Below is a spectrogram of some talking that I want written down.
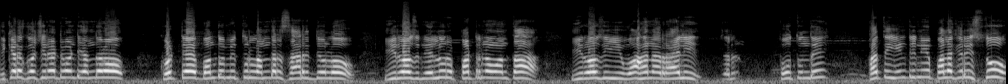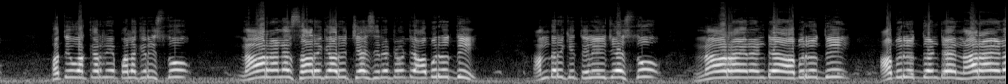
ఇక్కడికి వచ్చినటువంటి అందరూ కొట్టే బంధుమిత్రులందరి సారథ్యంలో ఈరోజు నెల్లూరు పట్టణం అంతా ఈరోజు ఈ వాహన ర్యాలీ జరు- పోతుంది. ప్రతి ఇంటిని పలకరిస్తూ ప్రతి ఒక్కరిని పలకరిస్తూ నారాయణ సారి గారు చేసినటువంటి అభివృద్ధి అందరికీ తెలియజేస్తూ నారాయణ అంటే అభివృద్ధి అభివృద్ధి అంటే నారాయణ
